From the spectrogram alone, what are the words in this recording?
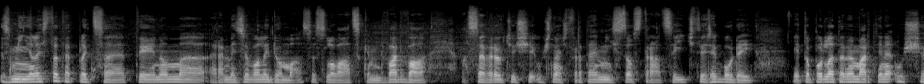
Zmínili jste Teplice, ty jenom remizovali doma se Slováckem 2-2 a Severotěši už na čtvrté místo ztrácejí čtyři body. Je to podle tebe, Martine, už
